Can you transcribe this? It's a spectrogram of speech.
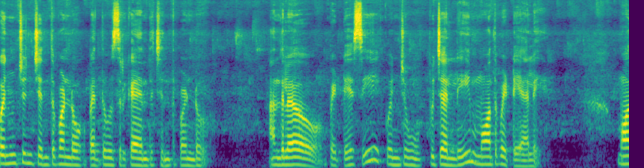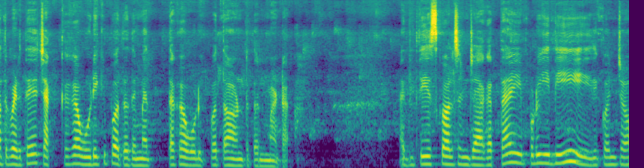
కొంచెం చింతపండు ఒక పెద్ద ఉసిరికాయ అంత చింతపండు అందులో పెట్టేసి కొంచెం ఉప్పు చల్లి మూత పెట్టేయాలి. మూత పెడితే చక్కగా ఉడికిపోతుంది మెత్తగా ఉడికిపోతూ ఉంటుంది అనమాట అది తీసుకోవాల్సిన జాగ్రత్త. ఇప్పుడు ఇది కొంచెం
